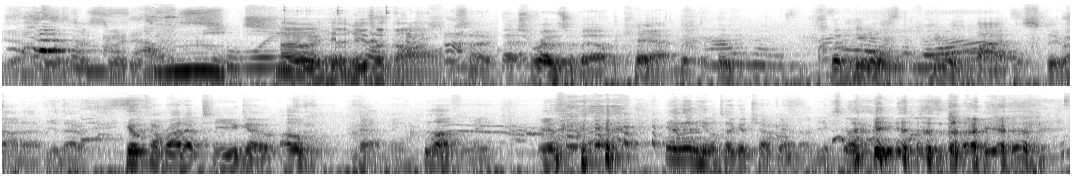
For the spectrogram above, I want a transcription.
he is the sweetest. Oh, he, he's a doll. So that's Roosevelt, the cat, but. But he will he will bite the stew out of you though. He'll come right up to you and go, "Oh, pet me, love me," and, and then he'll take a chunk out of you. So, so, yeah.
